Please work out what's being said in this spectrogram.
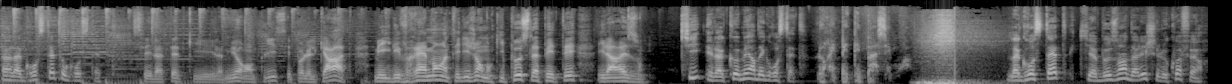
a la grosse tête aux grosses têtes? C'est la tête qui est la mieux remplie, c'est Paul Elkarat. Mais il est vraiment intelligent, donc il peut se la péter, il a raison. Qui est la commère des grosses têtes? Le répétez pas, c'est moi. La grosse tête qui a besoin d'aller chez le coiffeur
